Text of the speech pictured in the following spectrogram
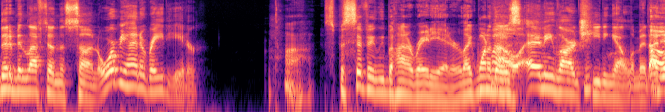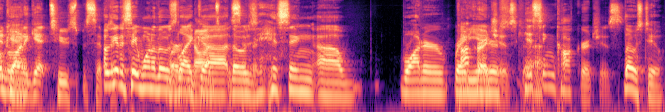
that have been left in the sun or behind a radiator. Huh. Specifically behind a radiator, like one of Well, those. any large heating element. I Oh, didn't okay. want to get too specific. I was gonna say one of those like uh, those hissing uh, water cockroaches, radiators. hissing cockroaches. Those two.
